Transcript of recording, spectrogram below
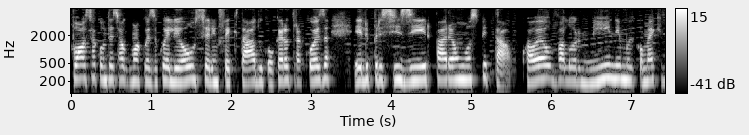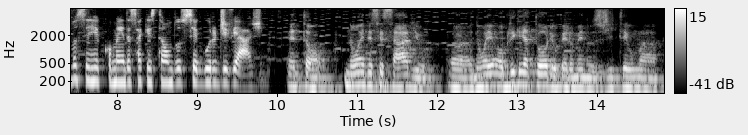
possa acontecer alguma coisa com ele ou ser infectado, qualquer outra coisa, ele precise ir para um hospital. Qual é o valor mínimo e como é que você recomenda essa questão do seguro de viagem? Então, não é necessário, uh, não é obrigatório, pelo menos, de ter uma,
